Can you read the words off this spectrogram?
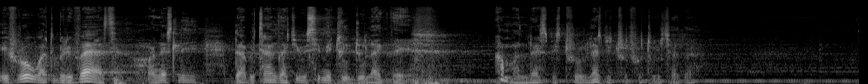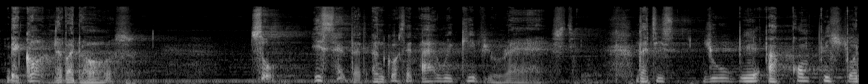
If role were to be reversed, honestly, there'll be times that you will see me too do like this. Come on, let's be true. Let's be truthful to each other. But God never does. So he said that, and God said, I will give you rest. That is, you will accomplish your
